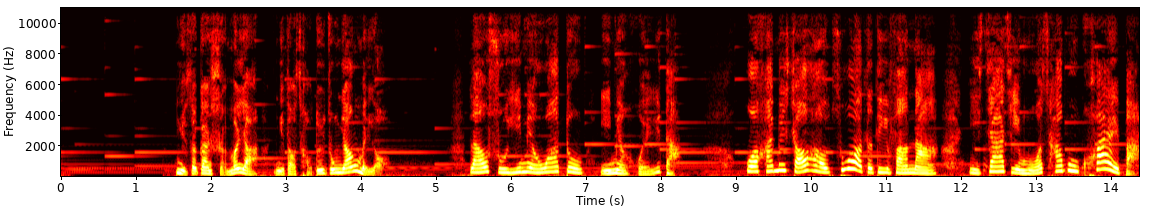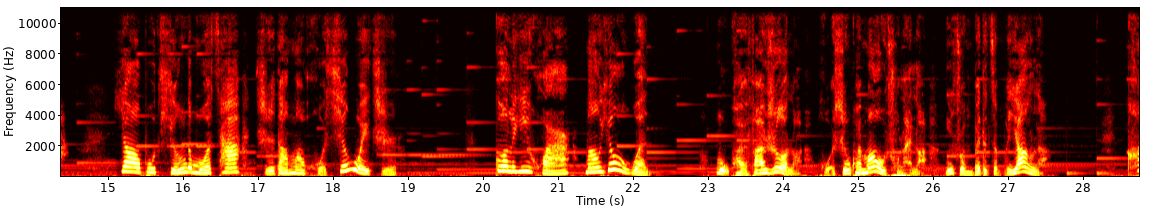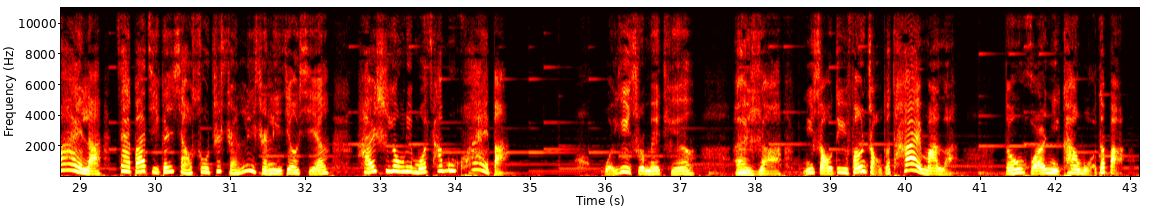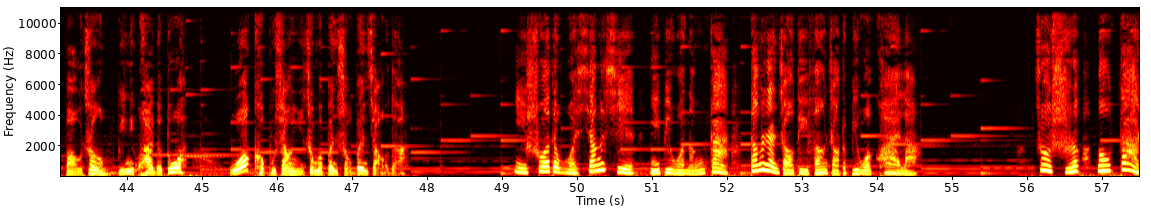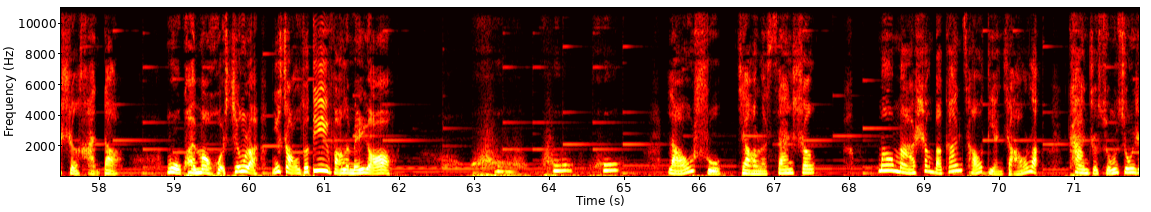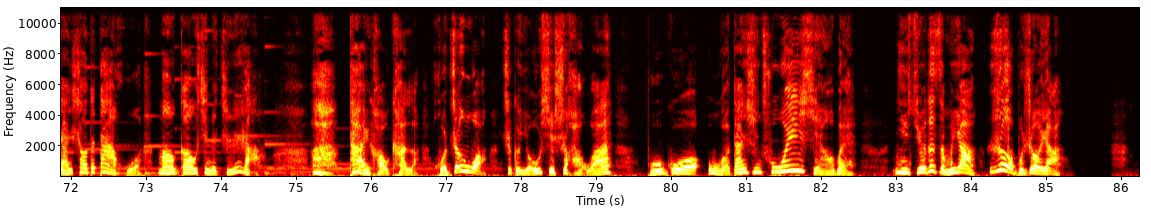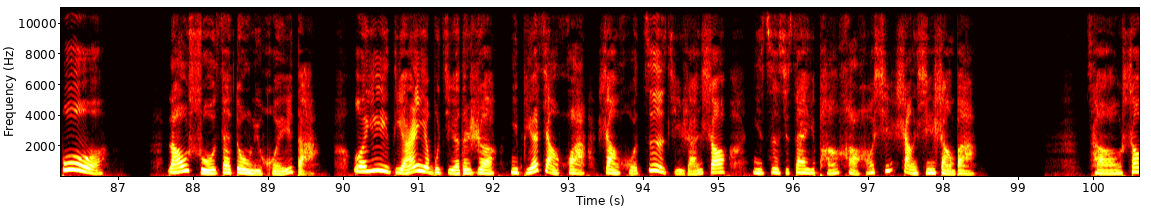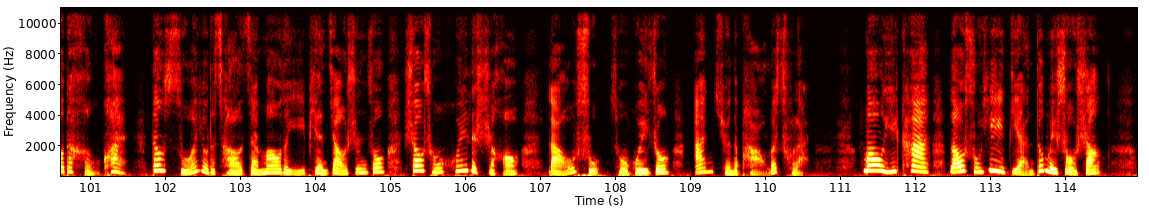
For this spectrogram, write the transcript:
你在干什么呀？你到草堆中央没有？老鼠一面挖洞，一面回答：“我还没找好坐的地方呢。你加紧摩擦木块吧。”要不停地摩擦，直到冒火星为止。过了一会儿，猫又问：“木块发热了，火星快冒出来了，你准备的怎么样了？”“快了，再把几根小树枝整理整理就行。还是用力摩擦木块吧。”“我一直没停。”“哎呀，你找地方找得太慢了。等会儿你看我的吧，保证比你快得多。”我可不像你这么笨手笨脚的。你说的我相信，你比我能干，当然找地方找的比我快了。这时，猫大声喊道：“木块冒火星了，你找到地方了没有？”呼呼呼，老鼠叫了三声，猫马上把干草点着了。看着熊熊燃烧的大火，猫高兴的直嚷：“啊，太好看了，火真旺！这个游戏是好玩，不过我担心出危险啊！喂，你觉得怎么样？热不热呀？”“不。”老鼠在洞里回答，“我一点也不觉得热。你别讲话，让火自己燃烧，你自己在一旁好好欣赏欣赏吧。”草烧得很快，当所有的草在猫的一片叫声中烧成灰的时候，老鼠从灰中安全地跑了出来。猫一看，老鼠一点都没受伤，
